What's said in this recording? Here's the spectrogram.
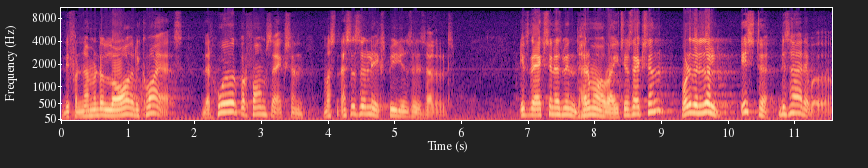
The fundamental law requires that whoever performs action must necessarily experience the result. If the action has been dharma or righteous action, what is the result? Ishta, desirable.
